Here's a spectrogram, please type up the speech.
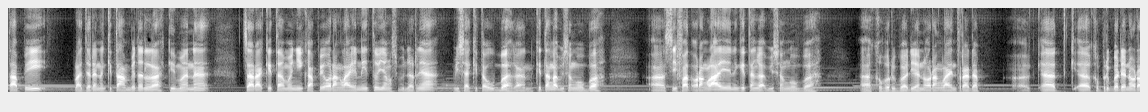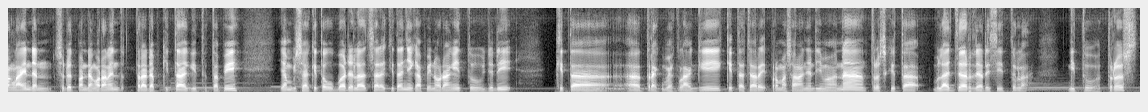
Tapi pelajaran yang kita ambil adalah gimana cara kita menyikapi orang lain itu yang sebenarnya bisa kita ubah kan. Kita nggak bisa ngubah uh, sifat orang lain kita nggak bisa ngubah uh, kepribadian orang lain terhadap uh, uh, kepribadian orang lain dan sudut pandang orang lain terhadap kita gitu. Tapi yang bisa kita ubah adalah cara kita nyikapin orang itu. Jadi kita uh, track back lagi kita cari permasalahannya di mana terus kita belajar dari situlah gitu. Terus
